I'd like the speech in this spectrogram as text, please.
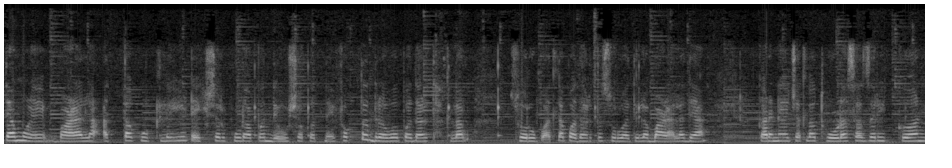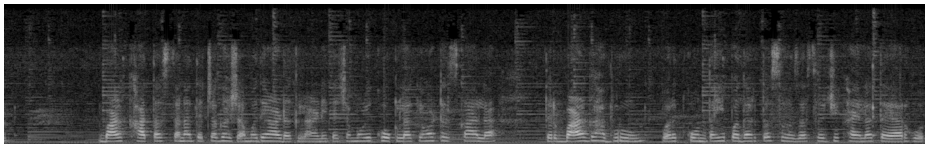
त्यामुळे बाळाला आत्ता कुठलंही टेक्स्चर फूड आपण देऊ शकत नाही. फक्त द्रव पदार्थातला स्वरूपातला पदार्थ सुरुवातीला बाळाला द्या. कारण याच्यातला थोडासा जरी कण बाळ खात असताना त्याच्या घशामध्ये अडकला आणि त्याच्यामुळे खोकला किंवा ठसका आला तर बाळ घाबरून परत कोणताही पदार्थ सहजासहजी खायला तयार होत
